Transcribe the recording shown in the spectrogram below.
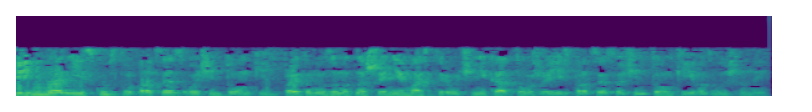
Перенимание искусства – процесс очень тонкий, поэтому взаимоотношения мастера и ученика тоже есть процесс очень тонкий и возвышенный.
